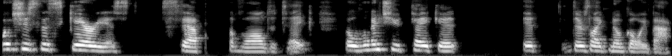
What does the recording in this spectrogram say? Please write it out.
which is the scariest step of all to take. But once you take it, it there's like no going back.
